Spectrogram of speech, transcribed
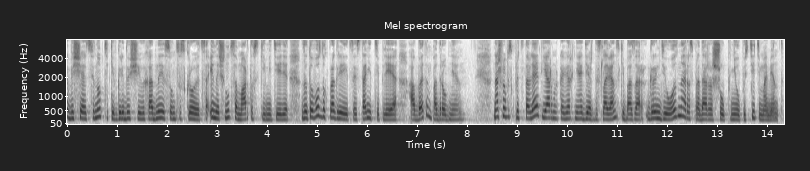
обещают синоптики, в грядущие выходные солнце скроется и начнутся мартовские метели. Зато воздух прогреется и станет теплее. Об этом подробнее. Наш выпуск представляет ярмарка верхней одежды «Славянский базар». Грандиозная распродажа шуб. Не упустите момент.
